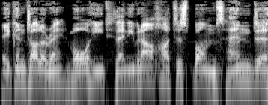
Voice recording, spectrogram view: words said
It can tolerate more heat than even our hottest bombs, and, uh,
